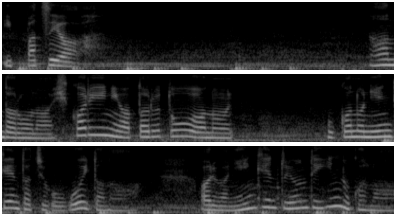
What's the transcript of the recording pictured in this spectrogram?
一発よ。なんだろうな。光に当たるとあの他の人間たちが動いたな。あれは人間と呼んでいいのかな。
